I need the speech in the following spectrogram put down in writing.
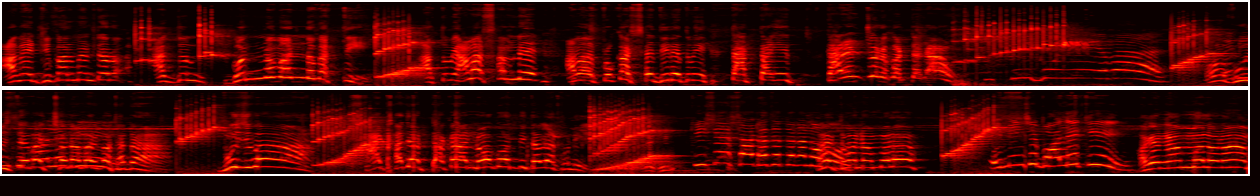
আমি ডিপার্টমেন্টের একজন গণ্যমান্য ব্যক্তি। আর তুমি আমার সামনে আমার প্রকাশ্যে দিনে তুমি তার টাঙিয়ে কারেন্ট চুরি করতে যাও ও বুঝতে পারছ না আমার কথাটা? বুঝবা? ষাট হাজার টাকা নগদ দিতে হবে এখনই। কিসের ষাট হাজার টাকা নেব তোমার নাম বলো? এই মিনসি বলে কি? আগে নাম বলো নাম।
